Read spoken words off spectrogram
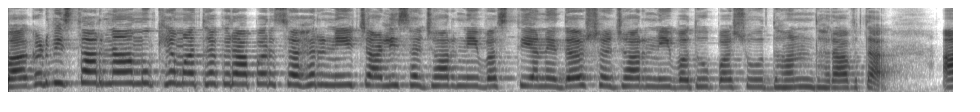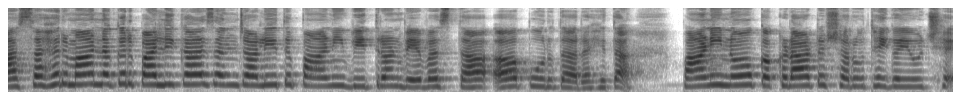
વાગડ વિસ્તારના મુખ્ય મથક રાપર શહેરની ચાલીસ હજારની વસ્તી અને દસ હજારની વધુ પશુધન ધરાવતા. આ શહેરમાં નગરપાલિકા સંચાલિત પાણી વિતરણ વ્યવસ્થા અપૂરતા રહેતા. પાણીનો કકડાટ શરૂ થઈ ગયું છે.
